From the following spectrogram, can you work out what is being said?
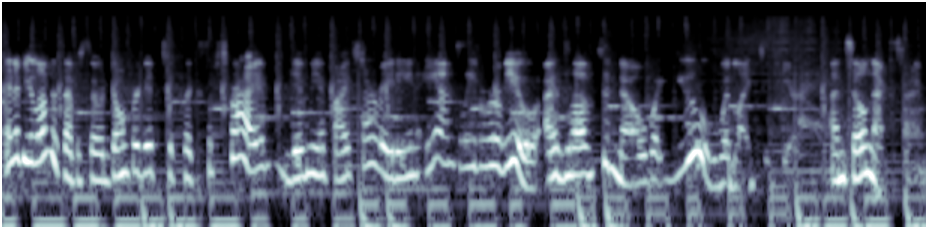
And if you love this episode don't forget to click subscribe give me a five star rating and leave a review. I'd love to know what you would like to hear. Until next time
